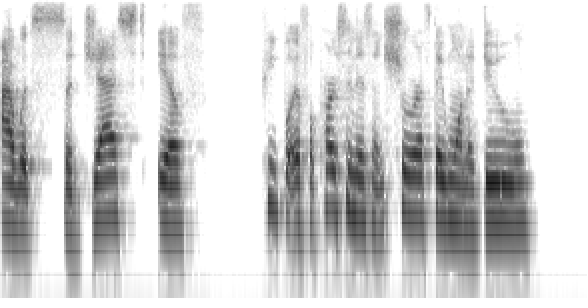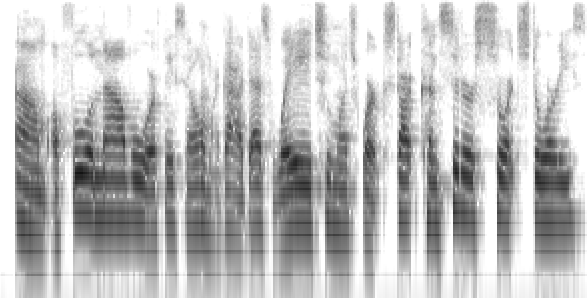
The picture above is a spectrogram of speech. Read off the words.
I would suggest if people, if a person isn't sure if they want to do um, a full novel or if they say, oh my God, that's way too much work, start consider short stories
